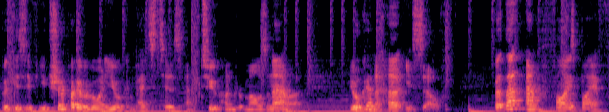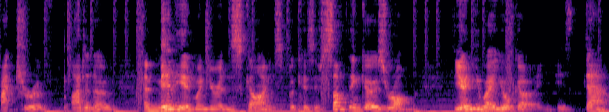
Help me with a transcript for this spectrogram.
because if you trip over one of your competitors at 200 miles an hour, you're going to hurt yourself. But that amplifies by a factor of, I don't know, a million when you're in the skies because if something goes wrong, the only way you're going is down,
